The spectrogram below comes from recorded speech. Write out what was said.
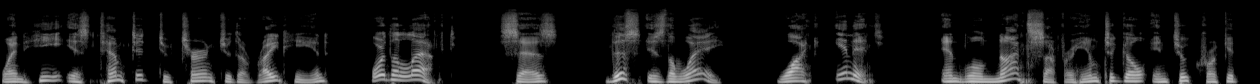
when he is tempted to turn to the right hand or the left, says, This is the way, walk in it, and will not suffer him to go into crooked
